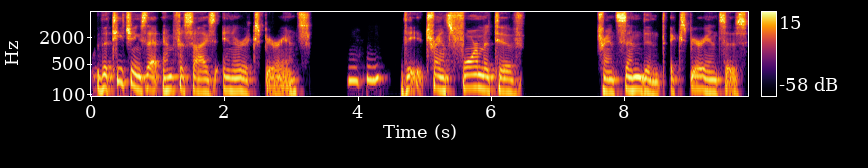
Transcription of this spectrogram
the teachings that emphasize inner experience, mm-hmm. the transformative, transcendent experiences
